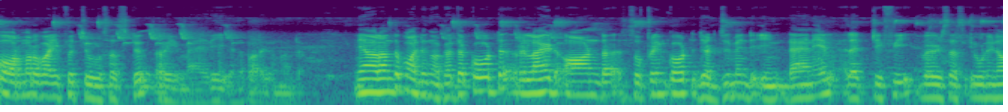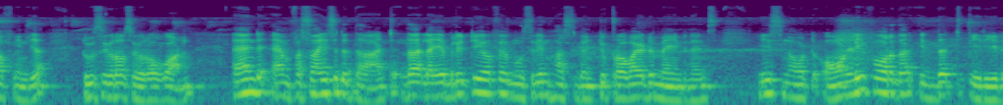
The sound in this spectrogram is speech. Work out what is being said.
former wife chooses to remarry എന്ന് പറയുന്നുണ്ട്. ഇനി ആറാമത്തെ പോയിന്റ് നോക്കാം. The court relied on the supreme court judgment in Danial Latifi versus union of India two zero zero one and emphasized that the liability of a Muslim husband to provide maintenance is not only for the iddat period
